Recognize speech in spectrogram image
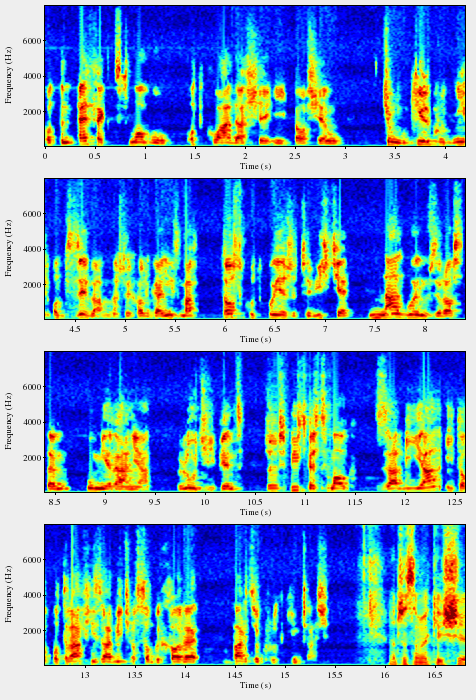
bo ten efekt smogu odkłada się i to się w ciągu kilku dni odzywa w naszych organizmach. To skutkuje rzeczywiście nagłym wzrostem umierania ludzi. Więc rzeczywiście smog zabija i to potrafi zabić osoby chore w bardzo krótkim czasie. A czy są jakieś e,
